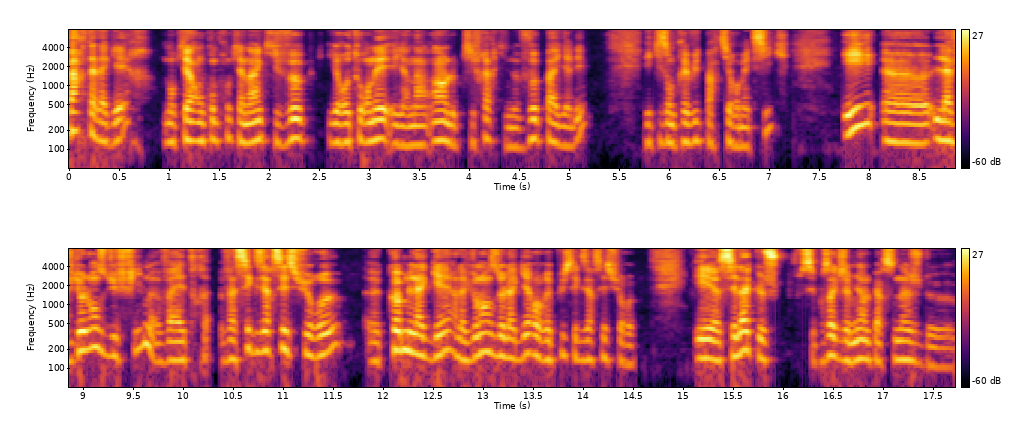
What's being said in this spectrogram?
partent à la guerre. Donc on comprend qu'il y en a un qui veut y retourner et il y en a un, le petit frère, qui ne veut pas y aller et qu'ils ont prévu de partir au Mexique. Et euh, la violence du film va être, va s'exercer sur eux comme la guerre, la violence de la guerre aurait pu s'exercer sur eux. Et euh, c'est là que c'est pour ça que j'aime bien le personnage de,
